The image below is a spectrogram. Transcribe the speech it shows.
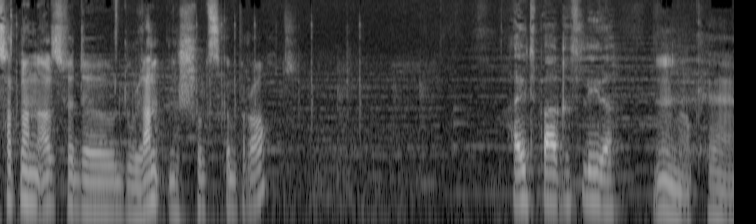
Was hat man als für den Dulantenschutz gebraucht? Haltbares Leder. Hm, okay.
